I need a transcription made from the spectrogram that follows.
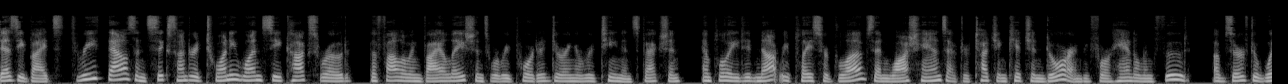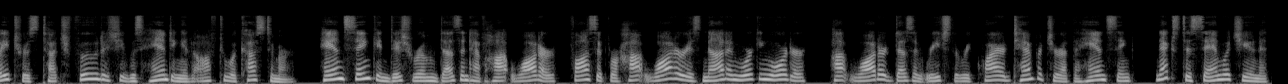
Desi Bites 3621 Seacox Road. The following violations were reported during a routine inspection. Employee did not replace her gloves and wash hands after touching kitchen door and before handling food. Observed a waitress touch food as she was handing it off to a customer. Hand sink in dish room doesn't have hot water. Faucet for hot water is not in working order. Hot water doesn't reach the required temperature at the hand sink next to sandwich unit.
